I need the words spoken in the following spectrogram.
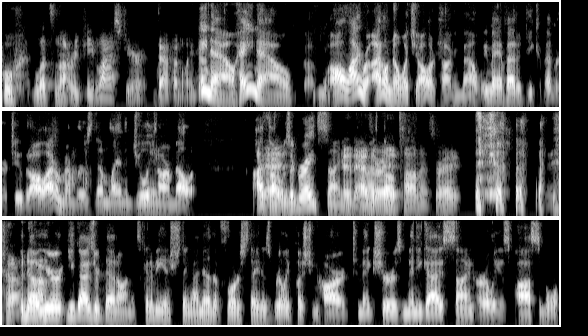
whew, let's not repeat last year. Definitely, definitely. Hey now, hey now. All I I don't know what y'all are talking about. We may have had a decommitment or two, but all I remember is them landing Julian Armella. I thought it was a great signing. And Azareye'h Thomas, right? yeah. But no, I'm, you're you guys are dead on. It's going to be interesting. I know that Florida State is really pushing hard to make sure as many guys sign early as possible,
